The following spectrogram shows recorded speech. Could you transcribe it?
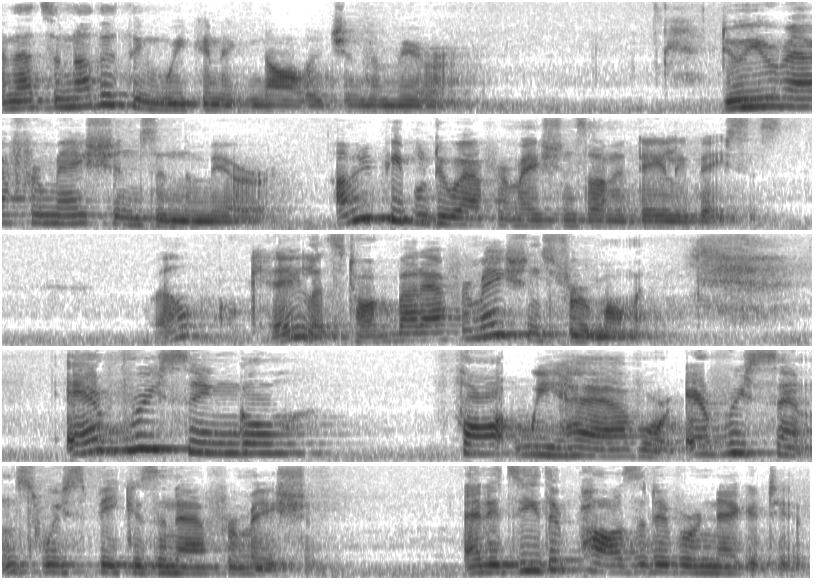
And that's another thing we can acknowledge in the mirror. Do your affirmations in the mirror. How many people do affirmations on a daily basis? Well, okay, let's talk about affirmations for a moment. Every single thought we have or every sentence we speak is an affirmation. And it's either positive or negative.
